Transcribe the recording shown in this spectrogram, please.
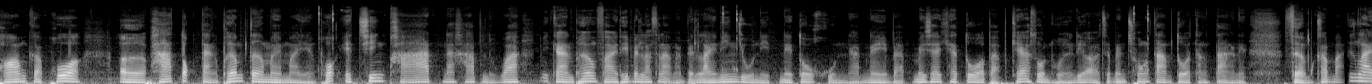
พร้อมกับพวก เอ่อพาร์ตตกแต่งเพิ่มเติมใหม่ๆ อย่างพวก etching part นะครับหรือว่ามีการเพิ่มไฟล์ที่เป็นลักษณะมันเป็น lining unit ในตัวขุนนะครับในแบบไม่ใช่แค่ตัวแบบแค่ส่วนหัวอย่างเดียวอาจจะเป็นช่วงตามตัวต่างๆเนี่ยเสริมเข้ามาซึ่งลาย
